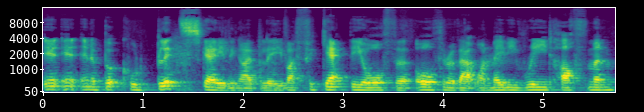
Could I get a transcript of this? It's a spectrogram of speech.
in, in, a book called Blitzscaling, I believe. I forget the author author of that one. Maybe Reid Hoffman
